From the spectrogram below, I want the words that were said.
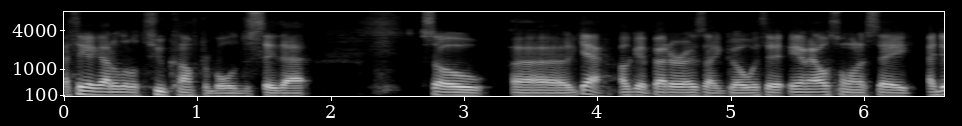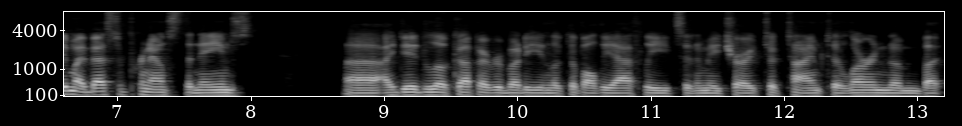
I think I got a little too comfortable to say that. So uh, yeah, I'll get better as I go with it. And I also want to say I did my best to pronounce the names. Uh, I did look up everybody and looked up all the athletes and I made sure I took time to learn them, but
